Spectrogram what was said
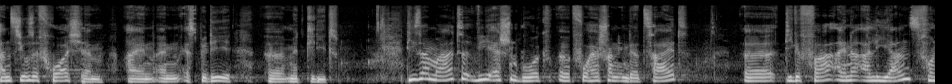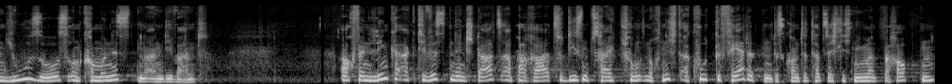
Hans-Josef Horchem ein, ein SPD-Mitglied. Dieser malte, wie Eschenburg äh, vorher schon in der Zeit, äh, die Gefahr einer Allianz von Jusos und Kommunisten an die Wand. Auch wenn linke Aktivisten den Staatsapparat zu diesem Zeitpunkt noch nicht akut gefährdeten, das konnte tatsächlich niemand behaupten,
